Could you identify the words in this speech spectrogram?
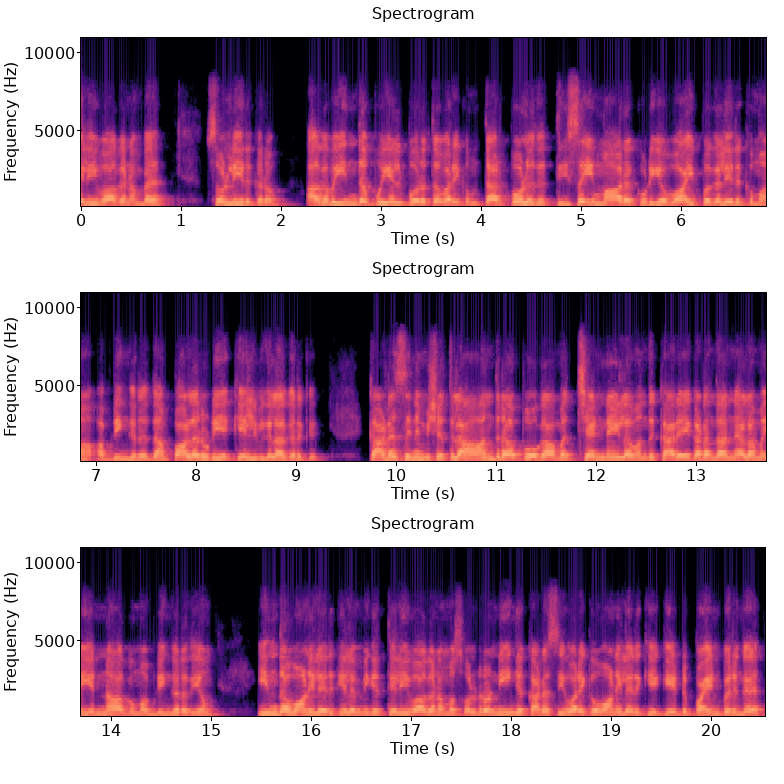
தெளிவாக நம்ம சொல்லியிருக்கிறோம். ஆகவே இந்த புயல் பொறுத்த வரைக்கும் தற்பொழுது திசை மாறக்கூடிய வாய்ப்புகள் இருக்குமா அப்படிங்கிறது தான் பலருடைய கேள்விகளாக இருக்கு. கடைசி நிமிஷத்துல ஆந்திரா போகாம சென்னையில வந்து கரையை கடந்தா நிலைமை என்ன ஆகும் அப்படிங்கிறதையும் இந்த வானிலை அறிக்கையில மிக தெளிவாக நம்ம சொல்றோம். நீங்க கடைசி வரைக்கும் வானிலை அறிக்கையை கேட்டு பயன்பெறுங்க.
